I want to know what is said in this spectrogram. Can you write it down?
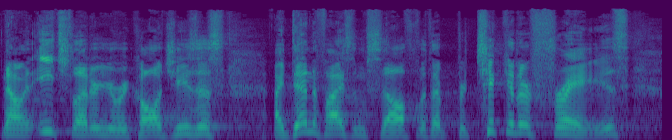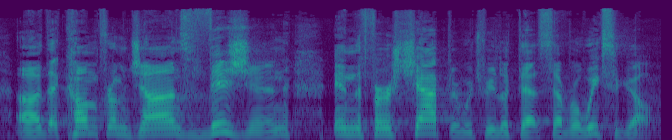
Now, in each letter, you recall, Jesus identifies himself with a particular phrase uh, that come from John's vision in the first chapter, which we looked at several weeks ago.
